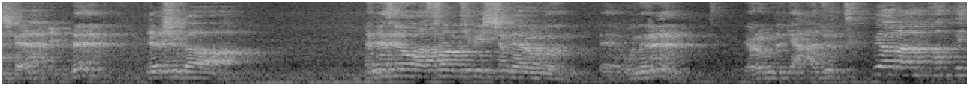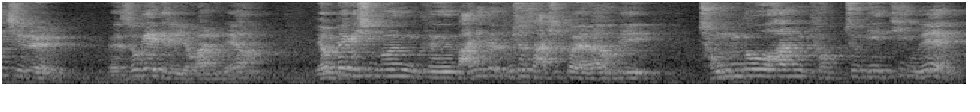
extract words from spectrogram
같이 인사하실까요? 네. 안녕하십니까. 안녕하세요. 마스터왕 TV 시청자 여러분. 네, 오늘은 여러분들께 아주 특별한 컨텐츠를 소개해 드리려고 하는데요. 옆에 계신 분 그 많이들 보셔서 아실 거예요. 우리 정도한 격투기 TV의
